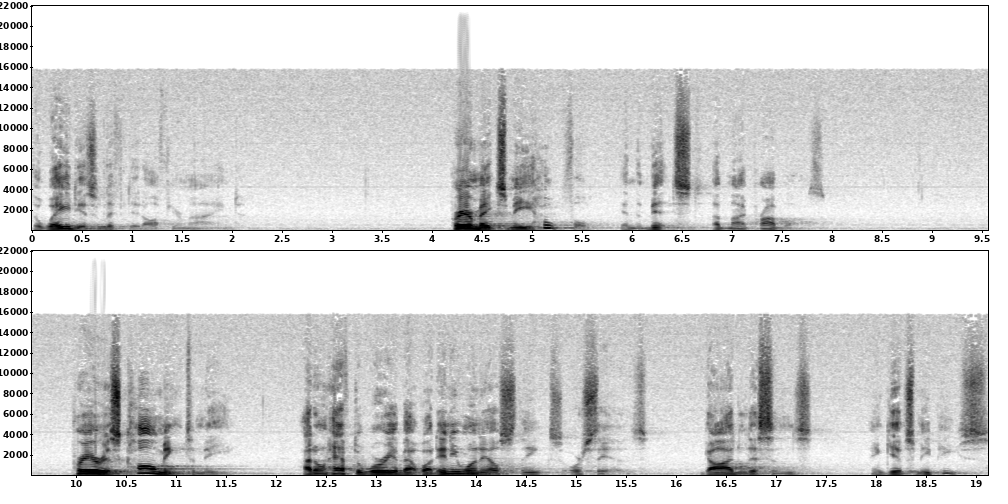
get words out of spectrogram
the weight is lifted off your mind. Prayer makes me hopeful in the midst of my problems. Prayer is calming to me. I don't have to worry about what anyone else thinks or says. God listens and gives me peace.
